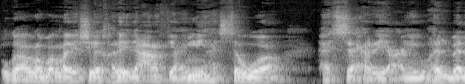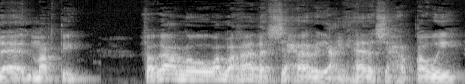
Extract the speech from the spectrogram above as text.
وقال له والله يا شيخ اريد أعرف يعني مين هالسوى؟ هالسحر يعني وهالبلاء المرتي. فقال له والله هذا السحر يعني هذا سحر قوي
